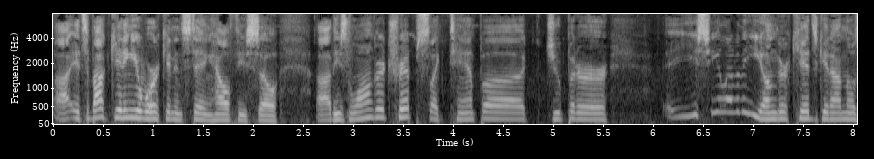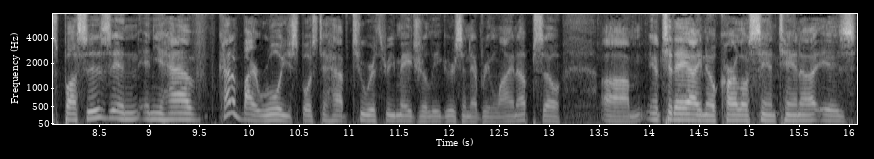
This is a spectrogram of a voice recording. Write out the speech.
uh, it's about getting your work in and staying healthy. So uh, these longer trips like Tampa, Jupiter, you see a lot of the younger kids get on those buses, and, and you have kind of by rule you're supposed to have two or three major leaguers in every lineup. So, um, you know, today I know Carlos Santana is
